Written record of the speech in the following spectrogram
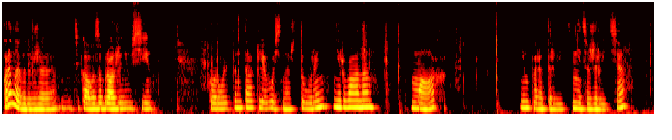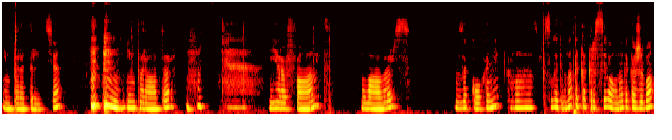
Королеви дуже цікаво зображені усі. Король Пентаклів, ось наш дурень Нірвана, маг, імператриця. Ні, це жриця, імператриця, імператор, Єрофант, Лаверс. Закохані. Клас. Слухайте, вона така красива, вона така жива.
